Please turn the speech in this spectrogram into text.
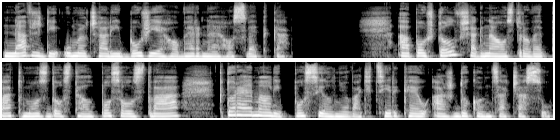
navždy umlčali Božieho verného svetka. Apoštol však na ostrove Patmos dostal posolstvá, ktoré mali posilňovať cirkev až do konca času.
